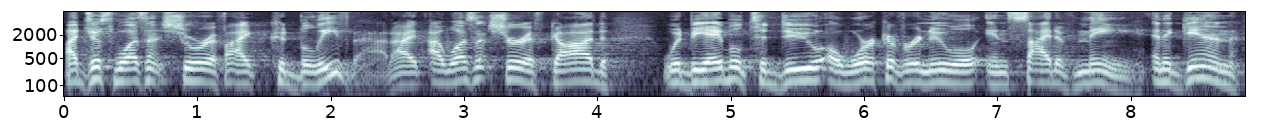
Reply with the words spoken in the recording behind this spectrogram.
I just wasn't sure if I could believe that. I, I wasn't sure if God would be able to do a work of renewal inside of me. And again,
